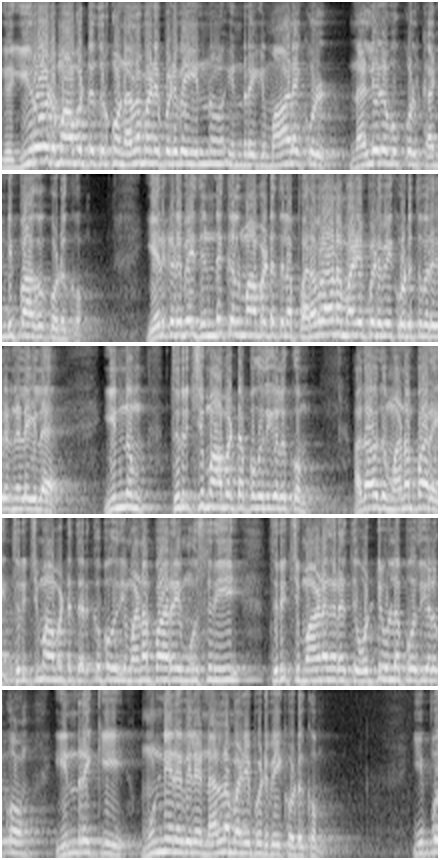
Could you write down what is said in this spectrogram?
ஈரோடு மாவட்டத்திற்கும் நல்ல மழைப்பொழிவை இன்னும் இன்றைக்கு மாலைக்குள் நள்ளிரவுக்குள் கண்டிப்பாக கொடுக்கும். ஏற்கனவே திண்டுக்கல் மாவட்டத்தில் பரவலான மழைப்படிவை கொடுத்து வருகிற நிலையில் இன்னும் திருச்சி மாவட்ட பகுதிகளுக்கும் அதாவது மணப்பாறை திருச்சி மாவட்ட தெற்கு பகுதி மணப்பாறை முசிறி திருச்சி மாநகரத்தை ஒட்டியுள்ள பகுதிகளுக்கும் இன்றைக்கு முன்னிரவிலே நல்ல மழைப்படிவை கொடுக்கும். இப்போ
